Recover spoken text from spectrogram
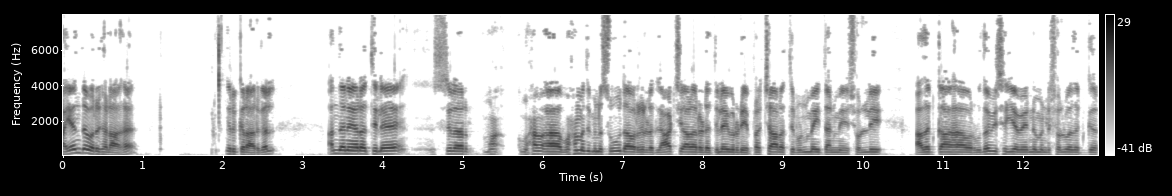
பயந்தவர்களாக இருக்கிறார்கள். அந்த நேரத்திலே சிலர் முகமது பின் சூத் அவர்களிடத்தில் ஆட்சியாளரிடத்திலே இவருடைய பிரச்சாரத்தின் உண்மை தன்மையை சொல்லி அதற்காக அவர் உதவி செய்ய வேண்டும் என்று சொல்வதற்கு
